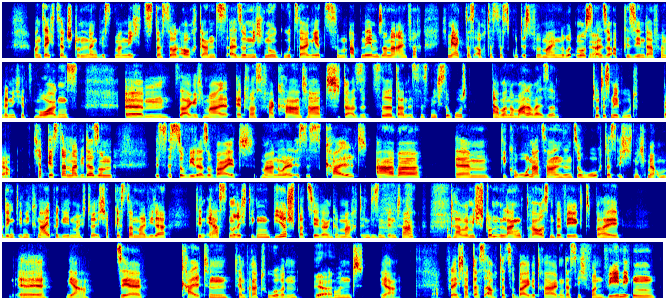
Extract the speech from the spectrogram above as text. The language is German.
und 16 Stunden lang isst man nichts. Das soll auch ganz, also nicht nur gut sein jetzt zum Abnehmen, sondern einfach, ich merke das auch, dass das gut ist für meinen Rhythmus. Ja. Also abgesehen davon, wenn ich jetzt morgens, ähm, sage ich mal, etwas verkatert da sitze, dann ist es nicht so gut. Aber normalerweise tut es mir gut. Ja. Ich habe gestern mal wieder so ein, es ist so wieder soweit, Manuel. Es ist kalt, aber ähm, die Corona-Zahlen sind so hoch, dass ich nicht mehr unbedingt in die Kneipe gehen möchte. Ich habe gestern mal wieder den ersten richtigen Bierspaziergang gemacht in diesem Winter und habe mich stundenlang draußen bewegt bei äh, ja sehr kalten Temperaturen. Ja. Und ja, Ah. vielleicht hat das auch dazu beigetragen, dass ich von wenigen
